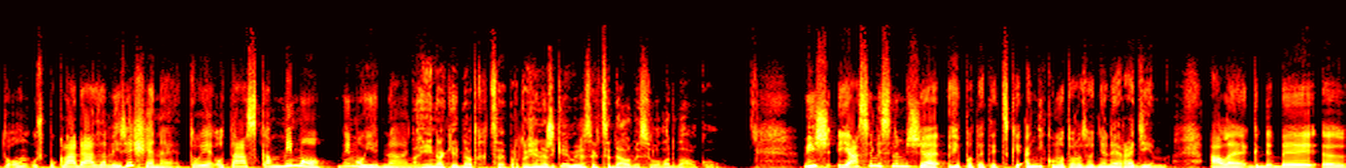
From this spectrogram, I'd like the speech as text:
to on už pokládá za vyřešené. To je otázka mimo, mimo jednání. A jinak jednat chce, protože neříkejme, že se chce dál vysilovat válkou. Víš, já si myslím, že hypoteticky, ani nikomu to rozhodně neradím, ale kdyby eh,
